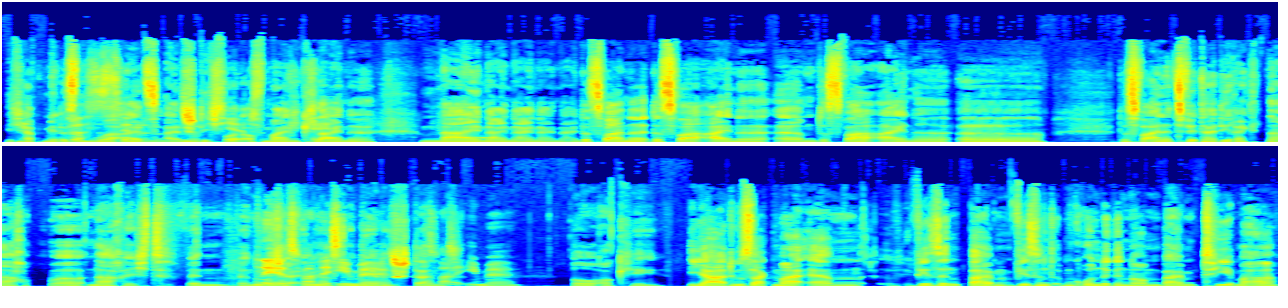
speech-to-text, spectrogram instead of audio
Ich habe mir das nur als, als Stichwort auf meine okay. kleine. Nein, nein, nein, nein, nein. Das war eine, das war eine, ähm, das war eine, äh, das war eine Twitter-Direkt-Nachricht, äh, wenn, wenn du nee, dich es war eine E-Mail. Das, das war eine E-Mail. Oh, okay. Ja, du sag mal, ähm, wir sind beim, wir sind im Grunde genommen beim Thema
